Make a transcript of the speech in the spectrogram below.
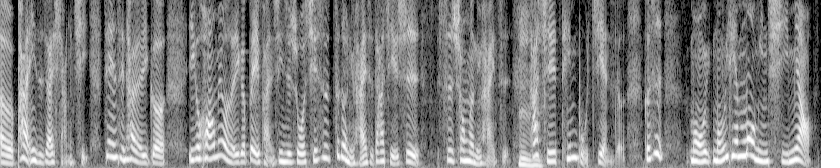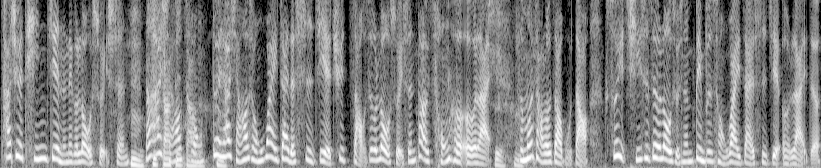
耳畔一直在响起？这件事情它有一个一个荒谬的一个背反性，是说，其实这个女孩子她其实是失聪的女孩子，她其实听不见的，可是。某某一天莫名其妙，他却听见了那个漏水声，然后他想要从对他想要从外在的世界去找这个漏水声到底从何而来，怎么找都找不到。所以其实这个漏水声并不是从外在世界而来的，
